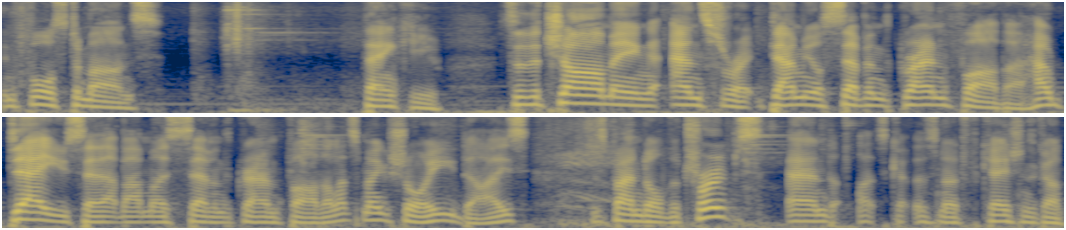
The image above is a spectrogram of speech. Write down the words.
Enforced demands. Thank you. To the charming Anseric, damn your seventh grandfather. How dare you say that about my seventh grandfather? Let's make sure he dies. Disband all the troops, and let's get those notifications gone.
